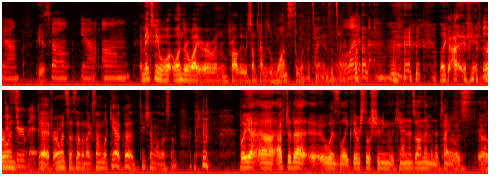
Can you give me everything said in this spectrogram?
yeah. Yeah. So yeah, um, It makes me w- wonder why Erwin probably sometimes wants to let the Titans attack. let them. like I, if if They it. yeah, if Erwin says that the next time, I'm like, yeah, good, teach him a lesson. But yeah, uh, after that, it was like they were still shooting the cannons on them, and the Titan was uh,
